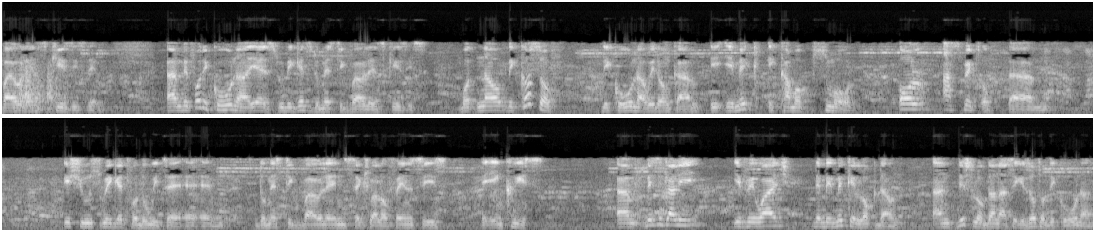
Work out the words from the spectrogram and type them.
violence cases and before the corona yes we bin get domestic violence cases. But now because of the corona wey don come e make e come up small. All aspects of um, issues we get for do with uh, uh, um, domestic violence sexual offences e increase. Um, basically if we watch dem dey make a lockdown and this lockdown as a result of the corona.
